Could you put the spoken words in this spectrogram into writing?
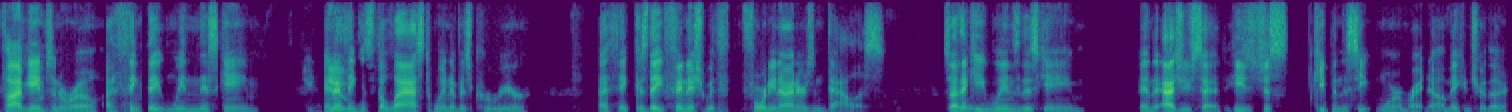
five games in a row, I think they win this game. And I think it's the last win of his career. I think because they finish with 49ers in Dallas. So I think he wins this game. And as you said, he's just keeping the seat warm right now, making sure they're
